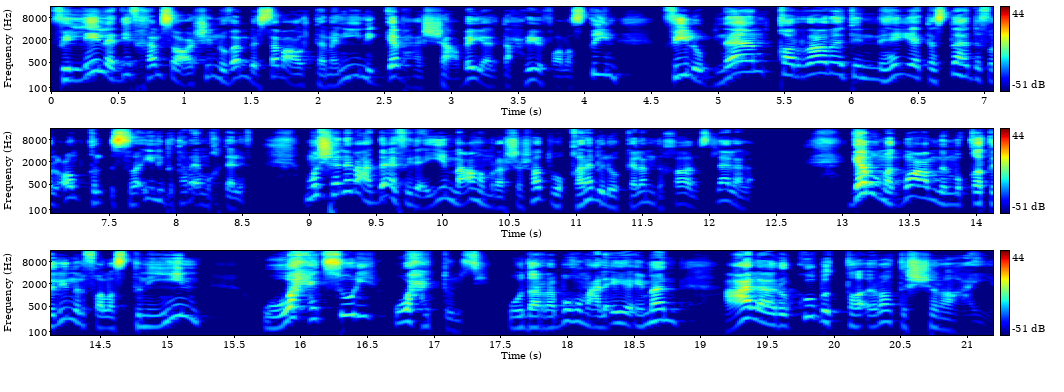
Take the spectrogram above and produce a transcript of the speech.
في الليلة دي في 25 نوفمبر 87 الجبهة الشعبية لتحرير فلسطين في لبنان قررت إن هي تستهدف العمق الإسرائيلي بطريقة مختلفة. مش هنبعت بقى فدائيين معاهم رشاشات وقنابل والكلام ده خالص. لا لا لا. جابوا مجموعة من المقاتلين الفلسطينيين واحد سوري وواحد تونسي ودربوهم على إيه يا إيمان؟ على ركوب الطائرات الشراعية.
